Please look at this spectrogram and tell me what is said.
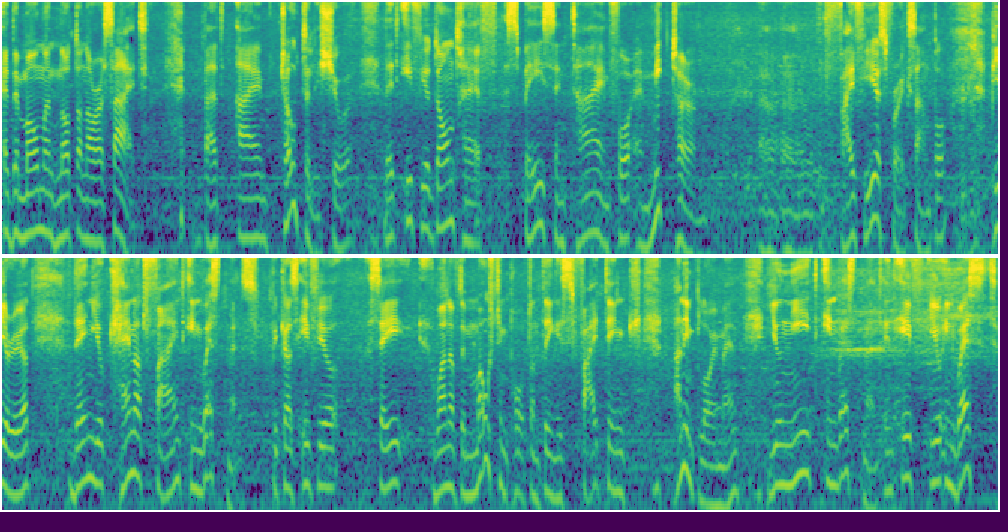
at the moment not on our side. But I'm totally sure that if you don't have space and time for a midterm, uh, uh, five years, for example, period, then you cannot find investments. Because if you say one of the most important thing is fighting unemployment, you need investment. And if you invest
